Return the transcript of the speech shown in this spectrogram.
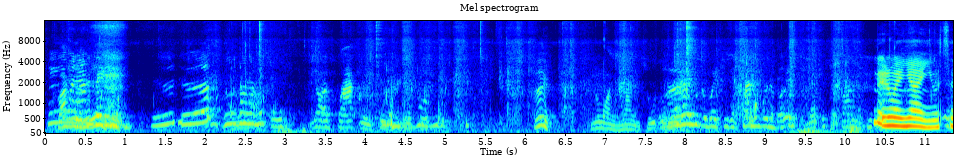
ถือมาน้ำถือถือถือมาน้ำยอดป้าเกือบเฮ้ยหน่วยใหญ่สุดเฮ้ยมันก็ไปตีกับพันกูนะบ่เอ้ยแล้วก็จะพันได้หน่วยใหญ่อยู่สิ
